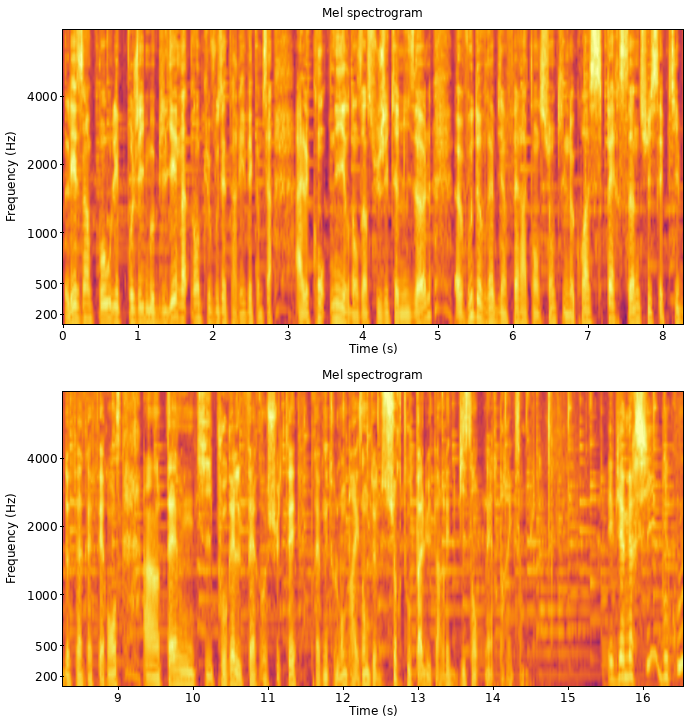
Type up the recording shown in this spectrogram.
les impôts ou les projets immobiliers. Maintenant que vous vous êtes arrivé comme ça à le contenir dans un sujet camisole, euh, vous devrez bien faire attention qu'il ne croise personne susceptible de faire référence à un thème qui pourrait le faire rechuter. Prévenez tout le monde par exemple de ne surtout pas lui parler de bicentenaire par exemple. Eh bien, merci beaucoup,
